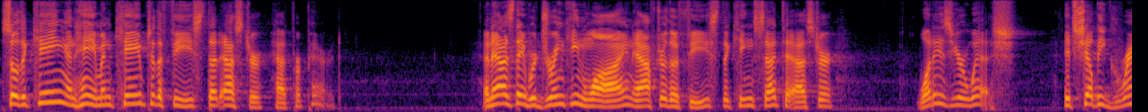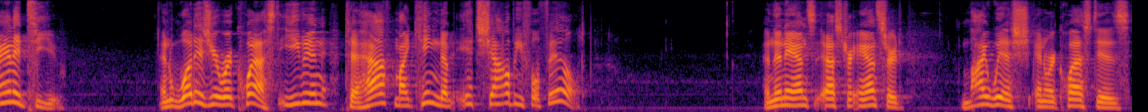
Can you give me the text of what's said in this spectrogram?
So the king and Haman came to the feast that Esther had prepared. And as they were drinking wine after the feast, the king said to Esther, What is your wish? It shall be granted to you. And what is your request? Even to half my kingdom, it shall be fulfilled. And then Esther answered, My wish and request is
